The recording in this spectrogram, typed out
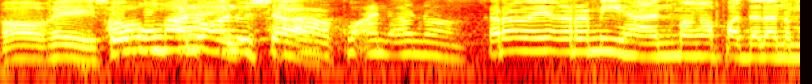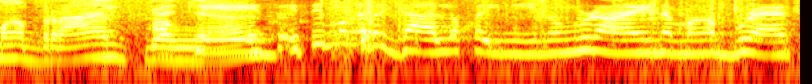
Okay, so Oh kung my. ano-ano siya. Ah, kung ano-ano. Karamihan, karamihan, mga padala ng mga brands, ganyan. Okay, so ito yung mga regalo kay Ninong Rai ng mga brands.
